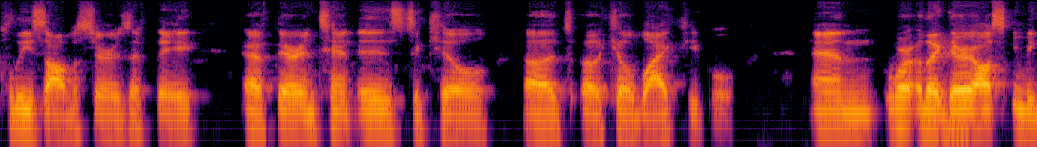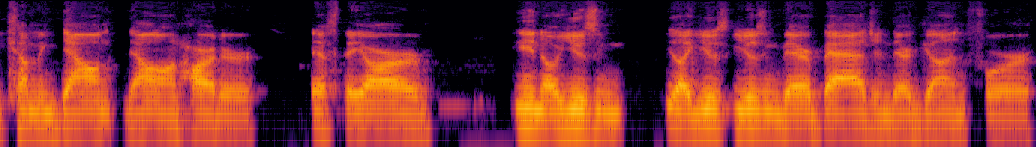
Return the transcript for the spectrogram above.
police officers if they if their intent is to kill uh, to, uh kill black people. And we're like they're also going to be coming down down on harder if they are you know using like use, using their badge and their gun for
